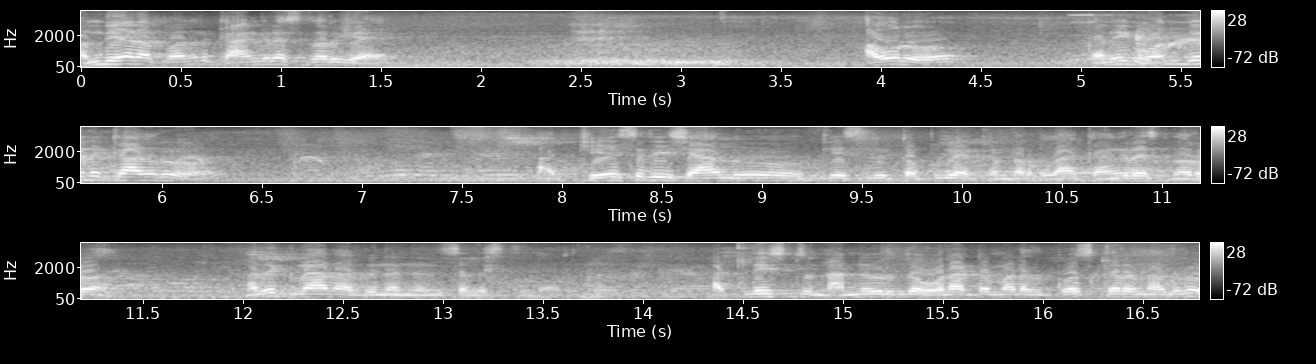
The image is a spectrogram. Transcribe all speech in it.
ಒಂದೇನಪ್ಪ ಅಂದರೆ ಕಾಂಗ್ರೆಸ್ನವ್ರಿಗೆ ಅವರು ಕನಿಗೆ ಒಂದು ದಿನಕ್ಕಾದರೂ ಆ ಕೇಸರಿ ಶಾಲು, ಕೇಸರಿ ತಪ್ಪಿಗೆ ಹಾಕೊಂಡಾರಲ್ಲ ಕಾಂಗ್ರೆಸ್ನವರು, ಅದಕ್ಕೆ ನಾನು ಅಭಿನಂದನೆ ಸಲ್ಲಿಸ್ತೀನಿ ಅವ್ರಿಗೆ. ಅಟ್ಲೀಸ್ಟ್ ನನ್ನ ವಿರುದ್ಧ ಹೋರಾಟ ಮಾಡೋದಕ್ಕೋಸ್ಕರನಾದರೂ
